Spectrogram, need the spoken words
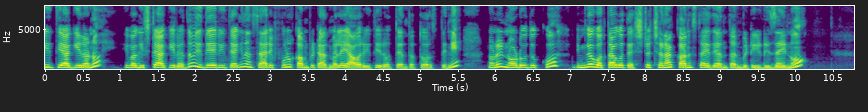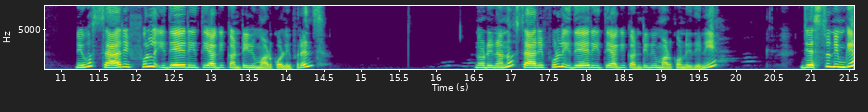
ರೀತಿಯಾಗಿ ನಾನು ಇವಾಗ ಇಷ್ಟೇ ಹಾಕಿರೋದು. ಇದೇ ರೀತಿಯಾಗಿ ನಾನು ಸ್ಯಾರಿ ಫುಲ್ ಕಂಪ್ಲೀಟ್ ಆದಮೇಲೆ ಯಾವ ರೀತಿ ಇರುತ್ತೆ ಅಂತ ತೋರಿಸ್ತೀನಿ. ನೋಡಿ, ನೋಡೋದಕ್ಕೂ ನಿಮಗೆ ಗೊತ್ತಾಗುತ್ತೆ ಎಷ್ಟು ಚೆನ್ನಾಗಿ ಕಾಣಿಸ್ತಾ ಇದೆ ಅಂತ ಅಂದ್ಬಿಟ್ಟು ಈ ಡಿಸೈನು. ನೀವು ಸ್ಯಾರಿ ಫುಲ್ ಇದೇ ರೀತಿಯಾಗಿ ಕಂಟಿನ್ಯೂ ಮಾಡ್ಕೊಳ್ಳಿ ಫ್ರೆಂಡ್ಸ್. ನೋಡಿ, ನಾನು ಸ್ಯಾರಿ ಫುಲ್ ಇದೇ ರೀತಿಯಾಗಿ ಕಂಟಿನ್ಯೂ ಮಾಡ್ಕೊಂಡಿದ್ದೀನಿ. ಜಸ್ಟ್ ನಿಮಗೆ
